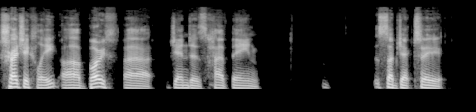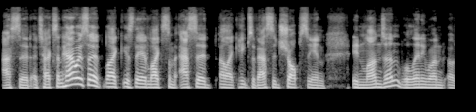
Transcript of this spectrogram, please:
tragically both genders have been subject to acid attacks and how is it like is there like some acid uh, like heaps of acid shops in in london? Will anyone uh,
